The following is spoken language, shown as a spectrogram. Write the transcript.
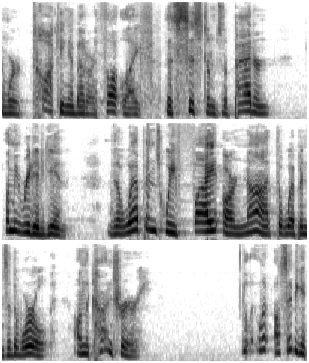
And we're talking about our thought life, the systems, the pattern. Let me read it again. The weapons we fight are not the weapons of the world. On the contrary, I'll say it again.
